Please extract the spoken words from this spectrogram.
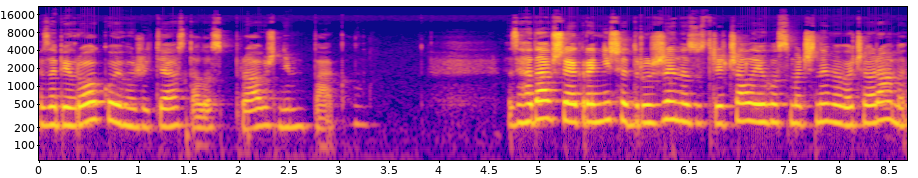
За півроку його життя стало справжнім пеклом. Згадавши, як раніше дружина зустрічала його смачними вечорами,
